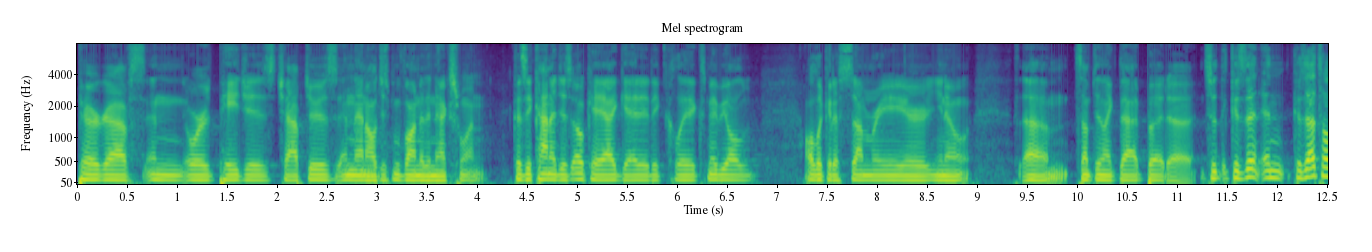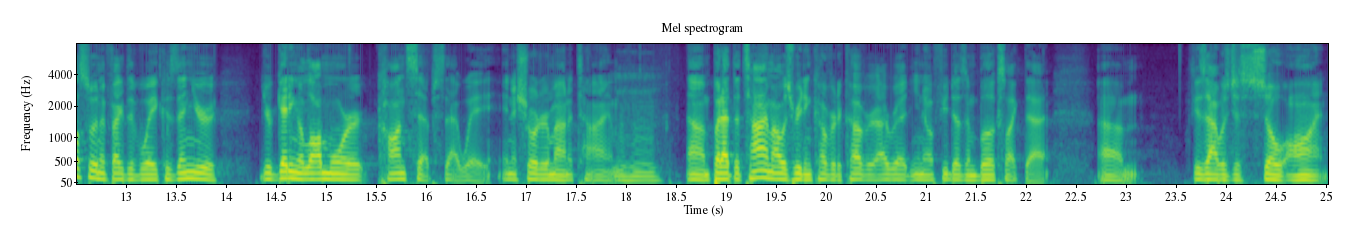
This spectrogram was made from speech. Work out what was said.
paragraphs and or pages, chapters, and then I'll just move on to the next one because it kind of just okay, I get it, it clicks. Maybe I'll I'll look at a summary or you know um, something like that. But uh, so because then and because that's also an effective way because then you're you're getting a lot more concepts that way in a shorter amount of time. Mm-hmm. Um, but at the time, I was reading cover to cover. I read, you know, a few dozen books like that because I was just so on.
